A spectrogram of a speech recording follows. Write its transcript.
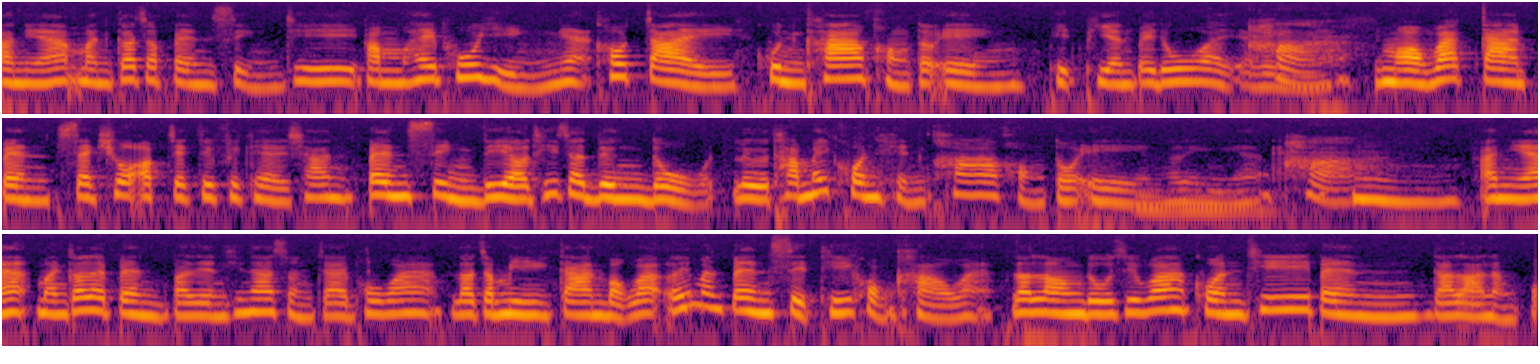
อันเนี้ยมันก็จะเป็นสิ่งที่ทำให้ผู้หญิงเนี่ยเข้าใจคุณค่าของตัวเองผิดเพี้ยนไปด้วยอะไรอย่างเงี้ยมองว่าการเป็น sexual objectification เป็นสิ่งเดียวที่จะดึงดูด หรือทำให้คนเห็นค่าของตัวเองอะไรอย่างเงี้ยค่ะอืมอันเนี้ยมันก็เลยเป็นประเด็นที่น่าสนใจ เพราะว่าเราจะมีการบอกว่า เอ้ยมันเป็นสิทธิของเขาอะเราลองดูซิว่าคนที่เป็นดาราหนังโป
